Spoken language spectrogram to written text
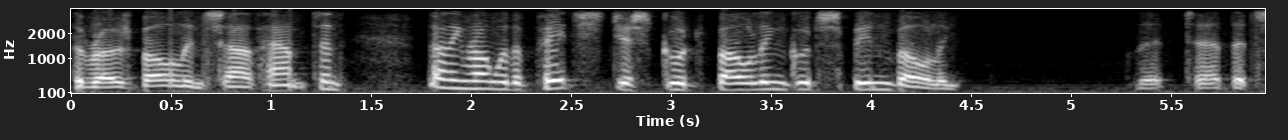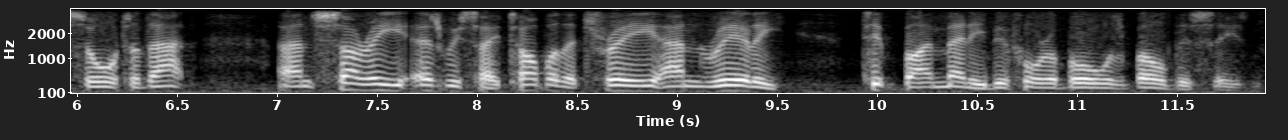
the Rose Bowl in Southampton. Nothing wrong with the pitch, just good bowling, good spin bowling that uh, that saw to that. And Surrey, as we say, top of the tree and really by many before a ball was bowled this season.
